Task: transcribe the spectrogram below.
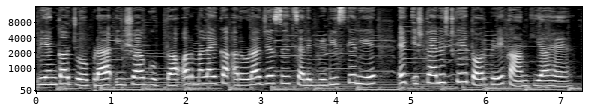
प्रियंका चोपड़ा, ईशा गुप्ता और मलाइका अरोड़ा जैसे सेलिब्रिटीज के लिए एक स्टाइलिस्ट के तौर पे काम किया है।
